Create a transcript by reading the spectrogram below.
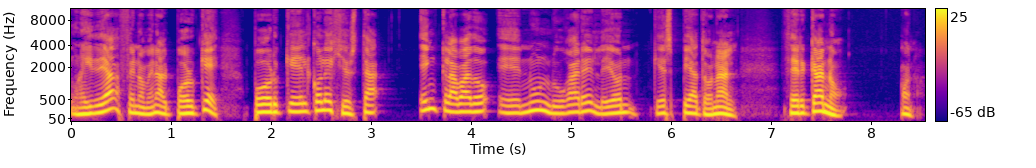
Una idea fenomenal. ¿Por qué? Porque el colegio está enclavado en un lugar en León que es peatonal cercano, bueno,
